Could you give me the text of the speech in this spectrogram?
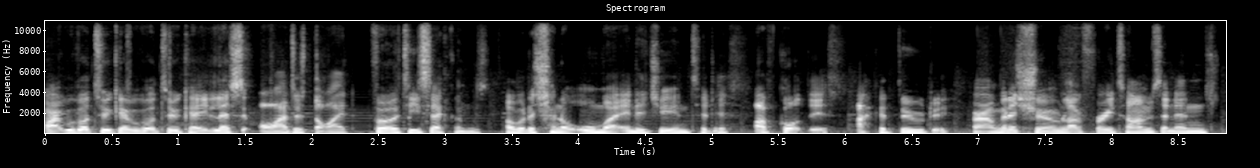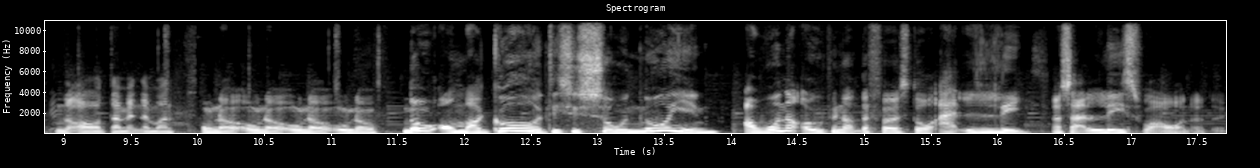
All right, we got 2k. We got 2k. Let's. Oh, I just died. 30 seconds. I've got to channel all my energy into this. I've got this. I could do this. All right, I'm gonna shoot him like three times and then. Oh damn it, never mind. Oh no. Oh no. Oh no. Oh no. No. Oh my god, this is so annoying. I want to open up the first door at least. That's at least what I want to do.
